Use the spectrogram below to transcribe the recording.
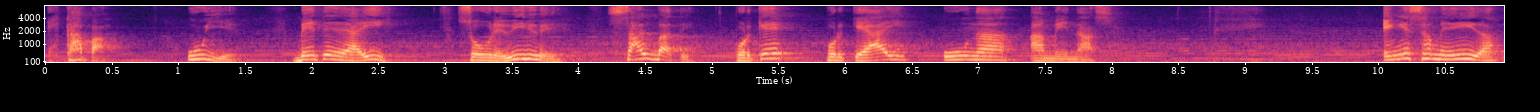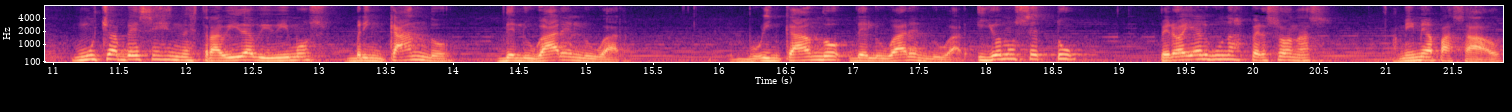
escapa, huye, vete de ahí, sobrevive, sálvate. ¿Por qué? Porque hay una amenaza. En esa medida, muchas veces en nuestra vida vivimos brincando de lugar en lugar, brincando de lugar en lugar. Y yo no sé tú, pero hay algunas personas, a mí me ha pasado,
